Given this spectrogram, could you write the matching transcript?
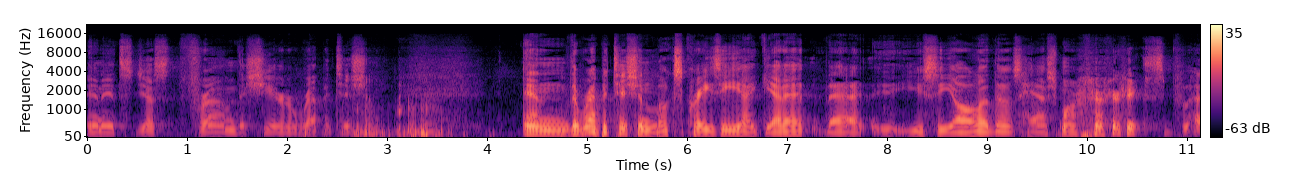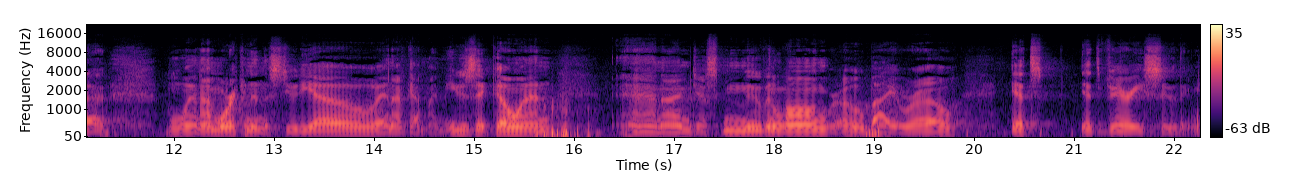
And it's just from the sheer repetition. And the repetition looks crazy. I get it that you see all of those hash marks, but when I'm working in the studio and I've got my music going and I'm just moving along row by row, it's it's very soothing.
